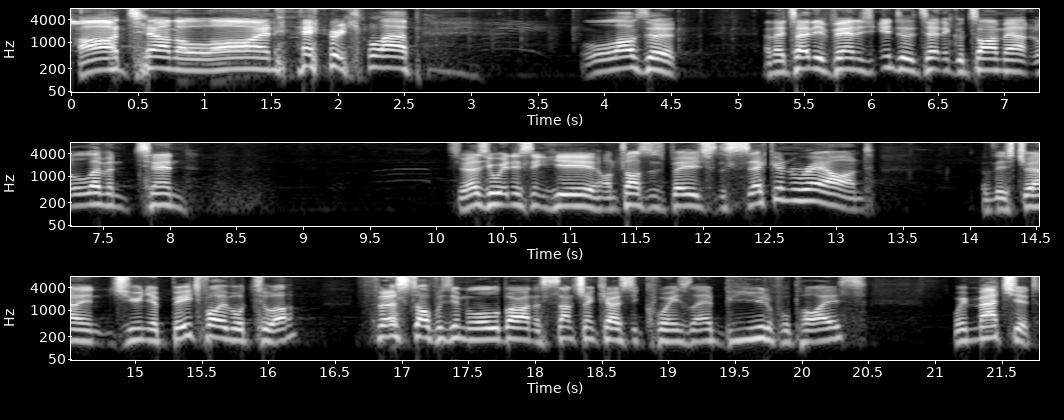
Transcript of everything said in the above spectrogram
Hard down the line. Henry Clapp loves it. And they take the advantage into the technical timeout 11 10. So, as you're witnessing here on Thompson's Beach, the second round of the Australian Junior Beach Volleyball Tour. First stop was in Mooloolaba on the Sunshine Coast in Queensland. Beautiful place. We match it,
